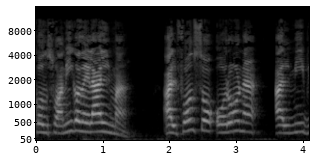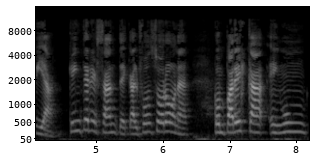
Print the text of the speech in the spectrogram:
con su amigo del alma, Alfonso Orona Almibia. Qué interesante que Alfonso Orona comparezca en un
